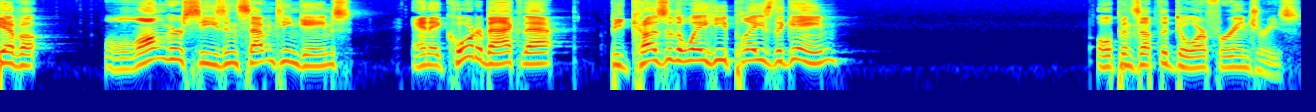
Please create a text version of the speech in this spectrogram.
you have a longer season, 17 games, and a quarterback that, because of the way he plays the game, opens up the door for injuries.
